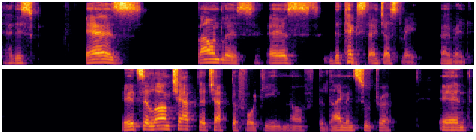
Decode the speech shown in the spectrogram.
that is as boundless as the text I just read. I read. It's a long chapter, chapter 14 of the Diamond Sutra. And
